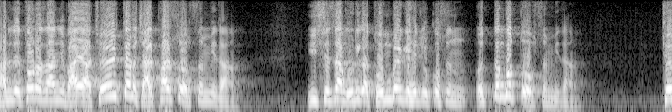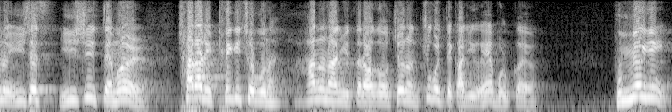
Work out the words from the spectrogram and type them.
다른 데 돌아다니 봐야 절대로 잘 팔 수 없습니다. 이 세상 우리가 돈 벌게 해줄 곳은 어떤 것도 없습니다. 저는 이, 세- 이 시스템을 차라리 폐기 처분하는 한이 있더라도 저는 죽을 때까지 해볼 거예요. 분명히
